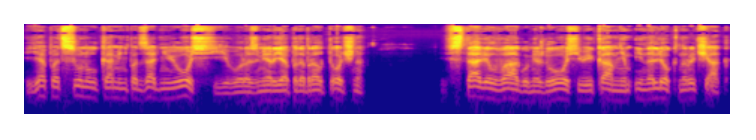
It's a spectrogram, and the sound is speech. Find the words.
Я подсунул камень под заднюю ось, его размер я подобрал точно. Вставил вагу между осью и камнем и налег на рычаг.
